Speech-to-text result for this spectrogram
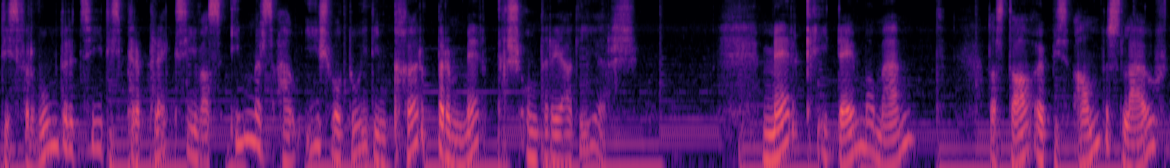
dein Verwundertsein, dein Perplexsein, was immer es auch ist, wo du in deinem Körper merkst und reagierst. Merke in dem Moment, dass da etwas anders läuft,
